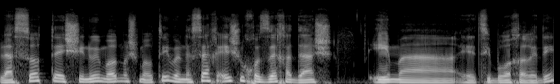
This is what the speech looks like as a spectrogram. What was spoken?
לעשות אה, שינוי מאוד משמעותי ולנסח איזשהו חוזה חדש עם הציבור החרדי,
